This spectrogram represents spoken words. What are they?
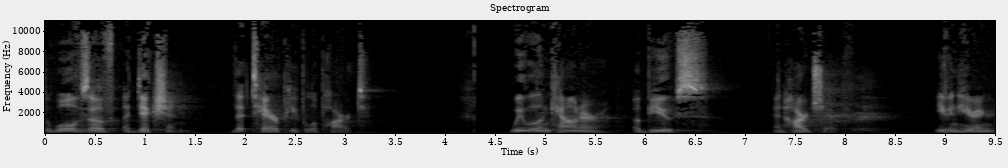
the wolves of addiction that tear people apart. We will encounter abuse and hardship. Even hearing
